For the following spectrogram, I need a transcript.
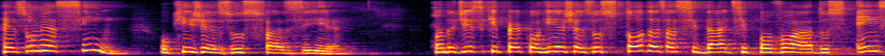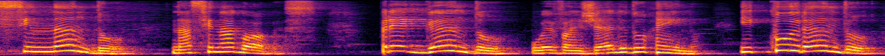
resume assim o que Jesus fazia. Quando diz que percorria Jesus todas as cidades e povoados, ensinando nas sinagogas, pregando o evangelho do reino e curando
